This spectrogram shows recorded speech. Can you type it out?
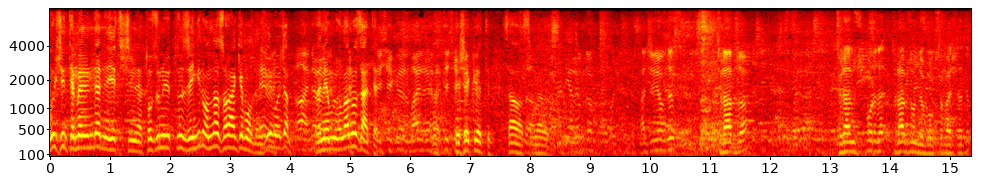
bu işin temelinden yetiştiniz. Tozunu yuttunuz zengin ondan sonra hakem oldunuz değil mi Evet, hocam? aynen öyle. Önemli olan o zaten. Teşekkür ederim. Aynen öyle. Evet, Teşekkür Teşekkür ettim. Sağ olasın. var olasın. Hacı Yıldız, Trabzon. Trabzonspor'da, Trabzon'da boksa başladım.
